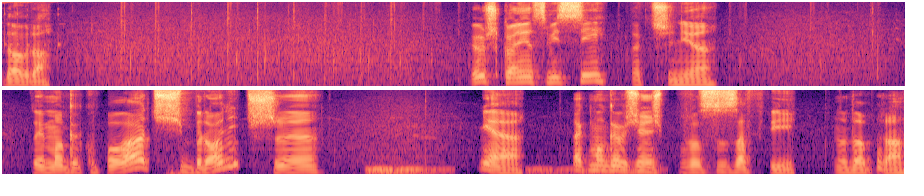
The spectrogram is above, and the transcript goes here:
Dobra. Już koniec misji? Tak czy nie? Tutaj mogę kupować broń, czy... Nie. Tak mogę wziąć po prostu za free. No dobra.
